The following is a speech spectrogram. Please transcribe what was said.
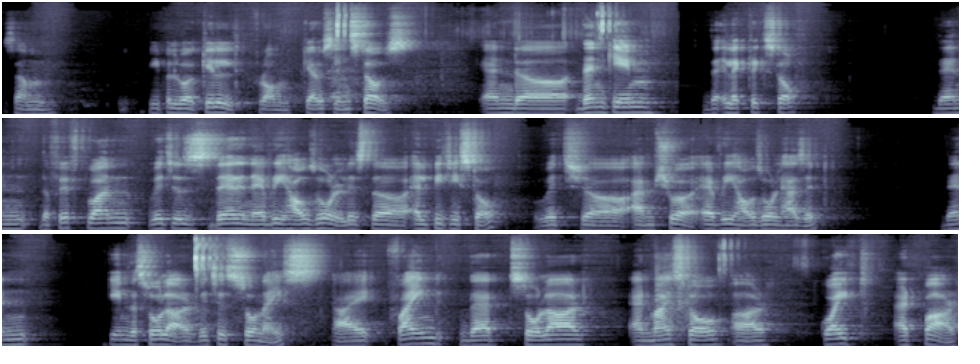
some people were killed from kerosene stoves. And uh, then came the electric stove. Then the fifth one, which is there in every household, is the LPG stove, which uh, I'm sure every household has it. Then came the solar, which is so nice. I find that solar and my stove are quite at par.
